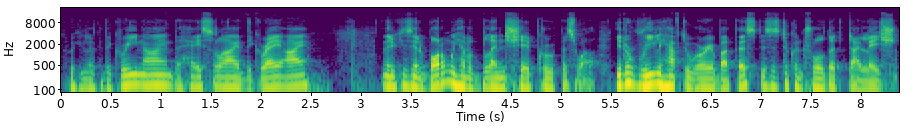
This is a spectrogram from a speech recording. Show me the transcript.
So we can look at the green eye, the hazel eye, the gray eye. And then you can see at the bottom, we have a blend shape group as well. You don't really have to worry about this. This is to control the dilation.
